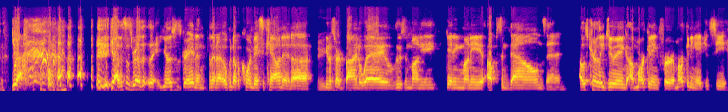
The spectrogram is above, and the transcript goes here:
yeah. yeah, this is real. You know, this is great. And then I opened up a Coinbase account and uh, you, you know started buying away, losing money, gaining money, ups and downs. And I was currently doing a marketing for a marketing agency.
